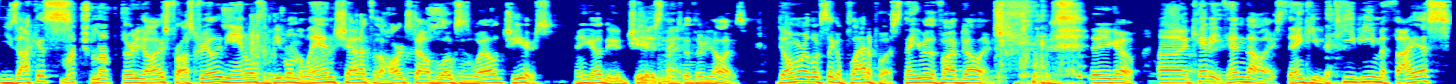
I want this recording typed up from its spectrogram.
Yuzakis, Much love. thirty dollars for Australia, the animals, the people in the land. Shout out to the hardstyle blokes as well. Cheers. There you go, dude. Cheers. Cheers, Thanks mate. for the thirty dollars. Domer looks like a platypus. Thank you for the five dollars. there you go. Uh, Kenny, ten dollars. Thank you. TV Matthias.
